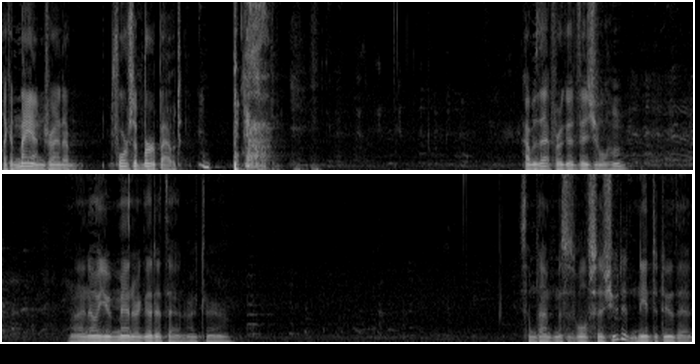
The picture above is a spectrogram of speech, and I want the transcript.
like a man trying to force a burp out. How was that for a good visual, huh? I know you men are good at that right there. Sometimes Mrs. Wolfe says, You didn't need to do that.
